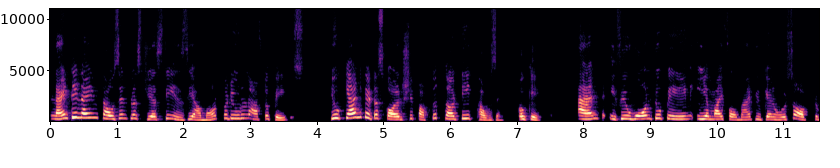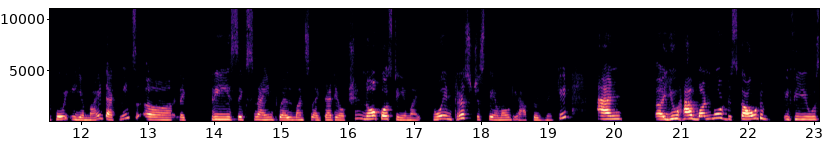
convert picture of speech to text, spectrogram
99,000 plus GST is the amount, but you don't have to pay this. You can get a scholarship up to 30,000. Okay. And if you want to pay in EMI format, you can also opt for EMI. That means uh, like 3, 6, 9, 12 months like that option. No cost EMI. No interest, just the amount you have to make it. And uh, you have one more discount if you use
